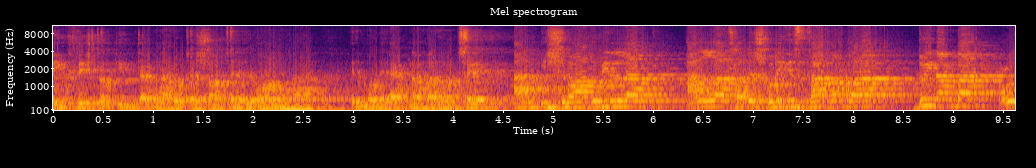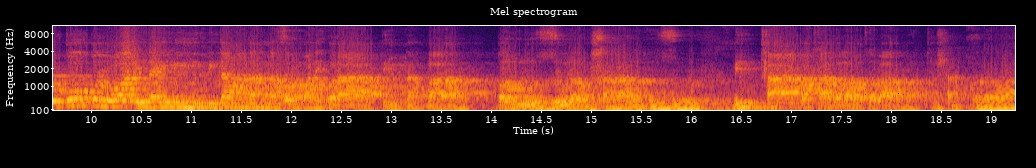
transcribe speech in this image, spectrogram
নিকৃষ্ট তিনটা গুনাহ হচ্ছে সবচেয়ে বড় গুনাহ এর মধ্যে এক নাম্বার হচ্ছে, আল ইশরাকু বিল্লাহ। আল্লাহর সাথে শরীক স্থাপন করা। দুই নাম্বার, উকুকুল ওয়ালিদাইনি। পিতামাতার নাফরমানি করা। তিন নাম্বার শাহাদাতুজ মিথ্যা কথা বলা সাক্ষ্য দেওয়া।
